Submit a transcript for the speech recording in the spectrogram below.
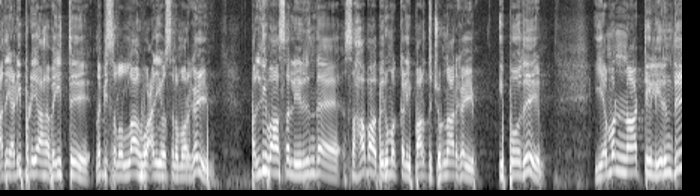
அதை அடிப்படையாக வைத்து நபி சொல்லாஹூ அலி வஸல்லம் அவர்கள் பள்ளிவாசல் இருந்த சஹாபா பெருமக்களை பார்த்து சொன்னார்கள். இப்போது யமன் நாட்டில் இருந்து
